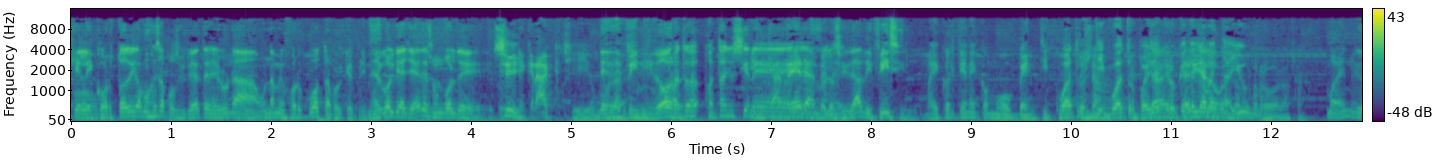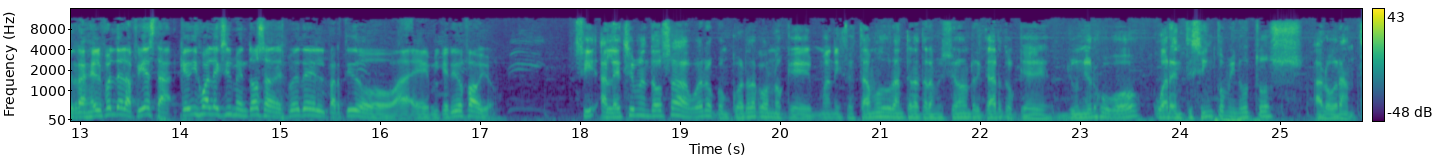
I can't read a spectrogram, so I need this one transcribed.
que, le cortó, digamos, esa posibilidad de tener una, una mejor cuota, porque el primer gol de ayer es un gol de, de- Sí. de crack, un de golazo. definidor. ¿Cuántos- cuántos años tiene En carrera, en velocidad, difícil. Michael tiene como 24. 24, puede ser, creo que ya lo- 91. lo corroboro acá. Bueno, y Rangel fue el de la fiesta. ¿Qué dijo Alexis Mendoza después del partido, eh, mi querido Fabio? Sí, Alexis Mendoza, bueno, concuerda con lo que manifestamos durante la transmisión, Ricardo, que Junior jugó 45 minutos a lo grande.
